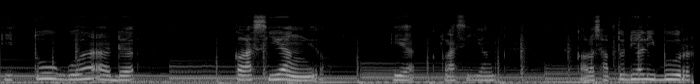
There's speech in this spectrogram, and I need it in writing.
itu gue ada kelas siang gitu. Iya kelas siang. Kalau Sabtu dia libur.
